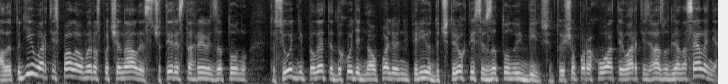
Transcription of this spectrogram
Але тоді вартість палива ми розпочинали з 400 гривень за тонну, то сьогодні пелети доходять на опалювальний період до 4 тисяч за тонну і більше. То якщо порахувати вартість газу для населення,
